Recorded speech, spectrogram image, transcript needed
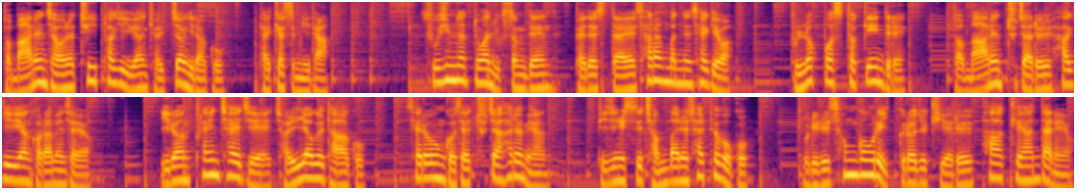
더 많은 자원을 투입하기 위한 결정이라고 밝혔습니다. 수십 년 동안 육성된 베데스다의 사랑받는 세계와 블록버스터 게임들에 더 많은 투자를 하기 위한 거라면서요. 이런 프랜차이즈에 전력을 다하고 새로운 것에 투자하려면 비즈니스 전반을 살펴보고 우리를 성공으로 이끌어줄 기회를 파악해야 한다네요.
